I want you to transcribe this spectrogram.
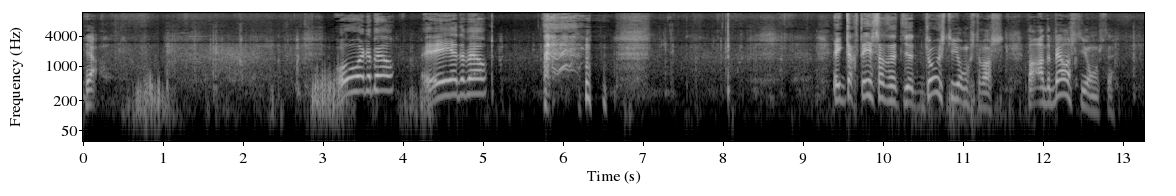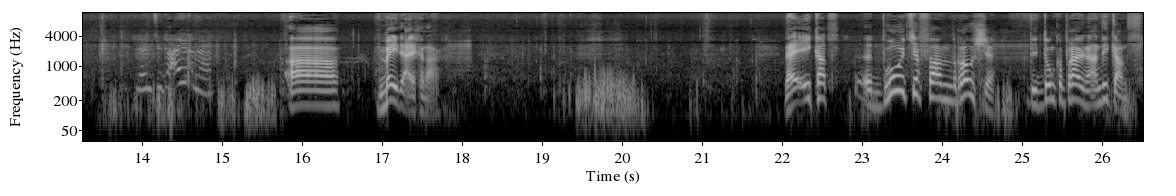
Ja. Oh, Annabel! Hé, hey, Annabel! Ik dacht eerst dat het Joyce de jongste was, maar Annabel is de jongste. Bent u de eigenaar? Uh, Mede-eigenaar. Nee, ik had het broertje van Roosje, die donkerbruine aan die kant.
